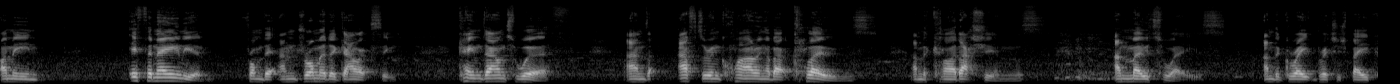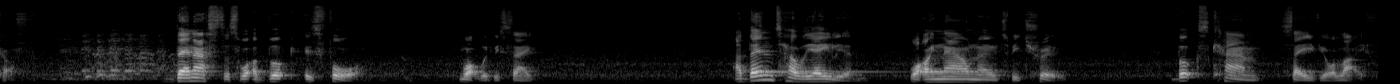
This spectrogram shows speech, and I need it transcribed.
I mean, if an alien from the Andromeda galaxy came down to Earth and, after inquiring about clothes and the Kardashians and motorways and the Great British Bake Off, then asked us what a book is for, what would we say? I'd then tell the alien what I now know to be true. Books can save your life.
